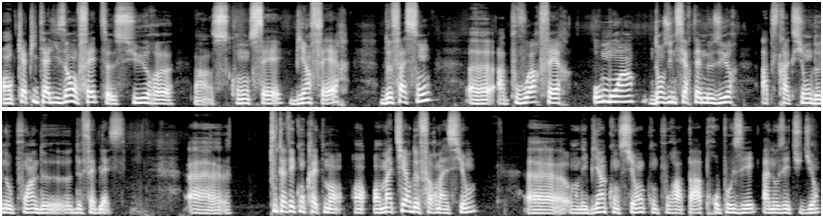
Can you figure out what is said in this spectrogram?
En capitalisant en fait sur euh, ben, ce qu'on sait bien faire, de façon à pouvoir faire au moins, dans une certaine mesure, abstraction de nos points de, de faiblesse tout à fait concrètement, en, matière de formation, euh, on est bien conscient qu'on ne pourra pas proposer à nos étudiants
